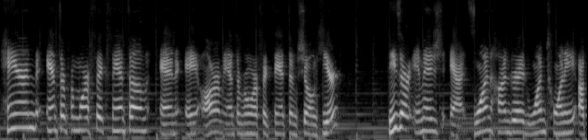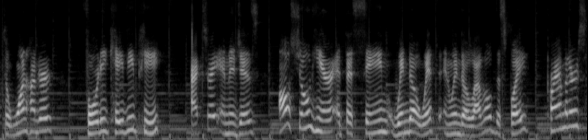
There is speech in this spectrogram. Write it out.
hand anthropomorphic phantom and a arm anthropomorphic phantom shown here, these are imaged at 100, 120, up to 140 kVp X-ray images, all shown here at the same window width and window level display parameters.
